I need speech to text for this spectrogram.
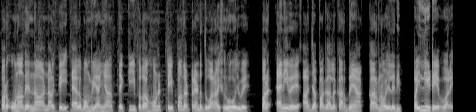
ਪਰ ਉਹਨਾਂ ਦੇ ਨਾਲ ਨਾਲ ਕਈ ਐਲਬਮ ਵੀ ਆਈਆਂ ਤੇ ਕੀ ਪਤਾ ਹੁਣ ਟੇਪਾਂ ਦਾ ਟ੍ਰੈਂਡ ਦੁਬਾਰਾ ਸ਼ੁਰੂ ਹੋ ਜਾਵੇ ਪਰ ਐਨੀਵੇ ਅੱਜ ਆਪਾਂ ਗੱਲ ਕਰਦੇ ਆਂ ਕਰਨ ਔਜਲੇ ਦੀ ਪਹਿਲੀ ਟੇਪ ਬਾਰੇ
